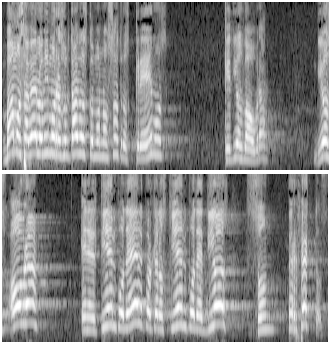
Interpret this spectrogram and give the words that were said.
vamos a ver los mismos resultados como nosotros creemos que Dios va a obrar. Dios obra en el tiempo de Él porque los tiempos de Dios son perfectos.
